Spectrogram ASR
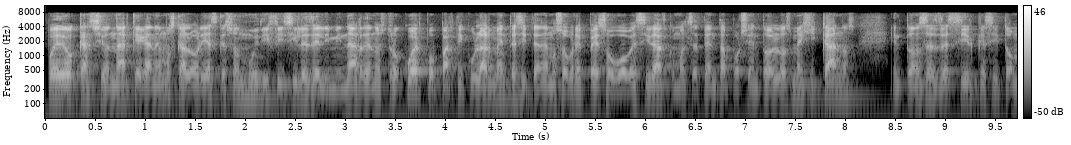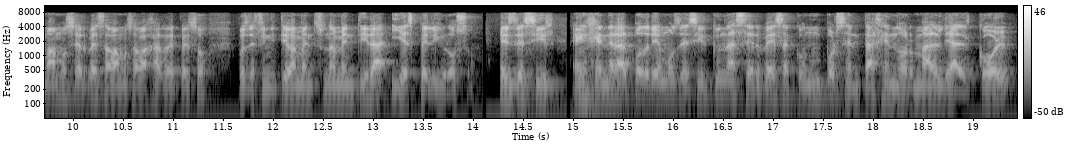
puede ocasionar que ganemos calorías que son muy difíciles de eliminar de nuestro cuerpo, particularmente si tenemos sobrepeso u obesidad como el 70% de los mexicanos. Entonces decir que si tomamos cerveza vamos a bajar de peso, pues definitivamente es una mentira y es peligroso. Es decir, en general podríamos decir que una cerveza con un porcentaje normal de alcohol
